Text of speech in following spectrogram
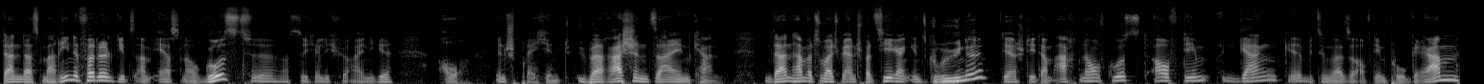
Dann das Marineviertel gibt es am 1. August, äh, was sicherlich für einige auch entsprechend überraschend sein kann. Dann haben wir zum Beispiel einen Spaziergang ins Grüne, der steht am 8. August auf dem Gang äh, bzw. auf dem Programm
